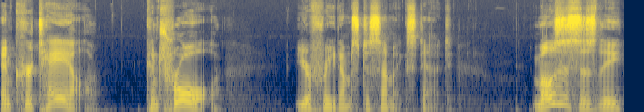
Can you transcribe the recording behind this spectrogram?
and curtail, control your freedoms to some extent. Moses is the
